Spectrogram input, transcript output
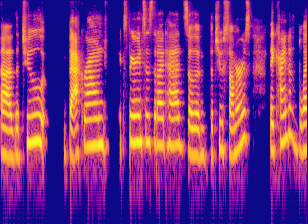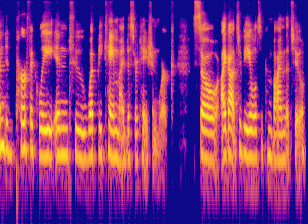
uh, the two background experiences that I'd had, so the the two summers, they kind of blended perfectly into what became my dissertation work. So I got to be able to combine the two.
